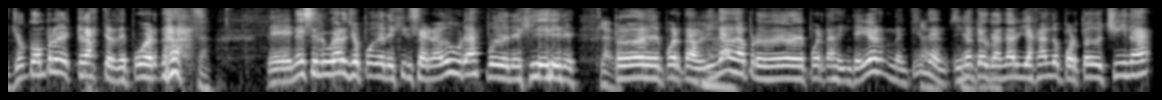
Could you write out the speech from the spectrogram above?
yo compro el clúster de puertas. Claro. En ese lugar yo puedo elegir cerraduras, puedo elegir Claro. proveedores de puertas blindadas, proveedores de puertas de interior, ¿me entienden? Claro, sí, y no tengo que andar viajando por todo China.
